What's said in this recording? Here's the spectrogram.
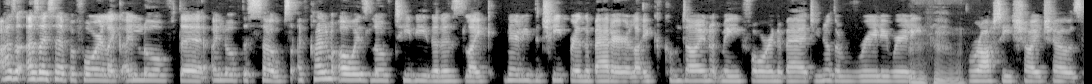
As, as I said before, like I love the I love the soaps. I've kind of always loved TV that is like nearly the cheaper the better. Like Come Dine with Me, Four in a Bed. You know the really really Mhm. rotty shite shows.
